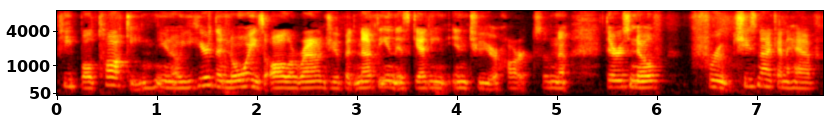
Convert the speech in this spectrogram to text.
people talking. You know, you hear the noise all around you, but nothing is getting into your heart. So no, there's no fruit. She's not going to have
